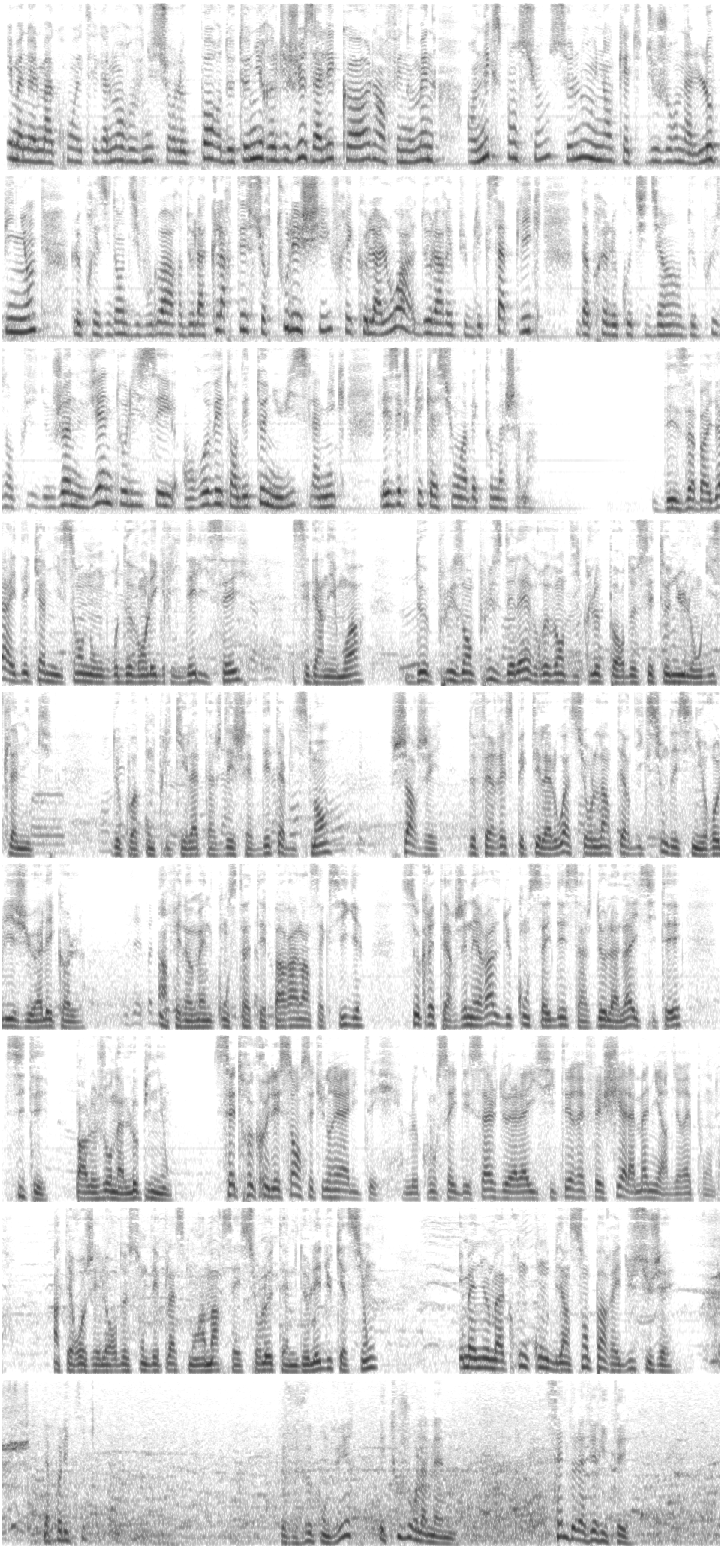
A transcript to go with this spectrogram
Emmanuel Macron est également revenu sur le port de tenues religieuses à l'école, un phénomène en expansion selon une enquête du journal L'Opinion. Le président dit vouloir de la clarté sur tous les chiffres et que la loi de la République s'applique. D'après le quotidien, de plus en plus de jeunes viennent au lycée en revêtant des tenues islamiques. Les explications avec Thomas Chama. Des abayas et des camis sans nombre devant les grilles des lycées. Ces derniers mois, de plus en plus d'élèves revendiquent le port de ces tenues longues islamiques. De quoi compliquer la tâche des chefs d'établissement, chargés de faire respecter la loi sur l'interdiction des signes religieux à l'école. Un phénomène constaté par Alain Sexig, secrétaire général du Conseil des sages de la laïcité, cité par le journal L'Opinion. Cette recrudescence est une réalité. Le Conseil des sages de la laïcité réfléchit à la manière d'y répondre. Interrogé lors de son déplacement à Marseille sur le thème de l'éducation, Emmanuel Macron compte bien s'emparer du sujet. La politique que je veux conduire est toujours la même, celle de la vérité.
